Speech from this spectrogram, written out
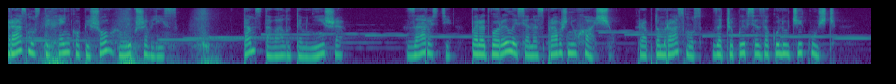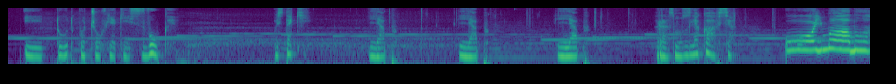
Расмус тихенько пішов глибше в ліс. Там ставало темніше. Зарості перетворилися на справжню хащу. Раптом Расмус зачепився за колючий кущ, і тут почув якісь звуки. Ось такі. Ляп, ляп, ляп. Расмус злякався. Ой, мамо,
